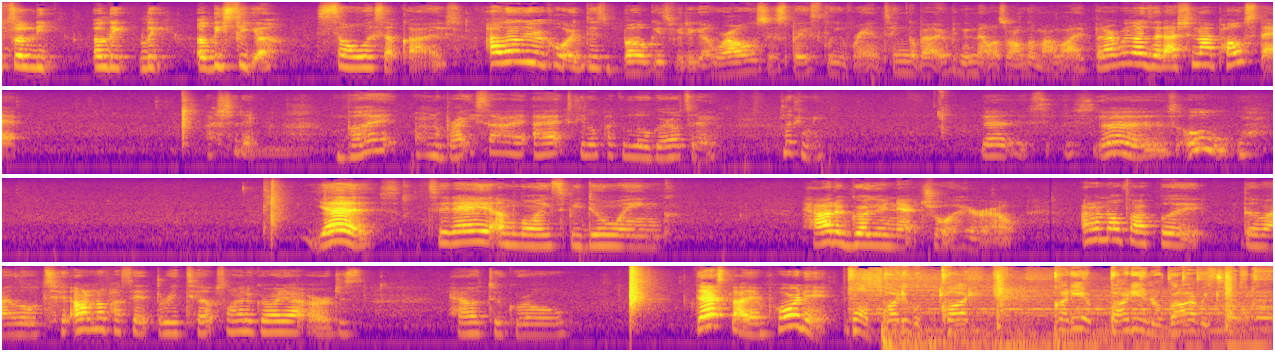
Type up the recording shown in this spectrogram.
It's Ali, Ali, Ali, Allycea. So what's up guys? I literally recorded this bogus video where I was just basically ranting about everything that was wrong with my life. But I realized that I should not post that. I shouldn't. But on the bright side, I actually look like a little girl today. Look at me. Yes, yes, yes. Oh. Yes. Today I'm going to be doing how to grow your natural hair out. I don't know if I put the my little tip. I don't know if I said three tips on how to grow it out or just how to grow. That's not important. party with Cardi. Cardi a body in a Rari.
